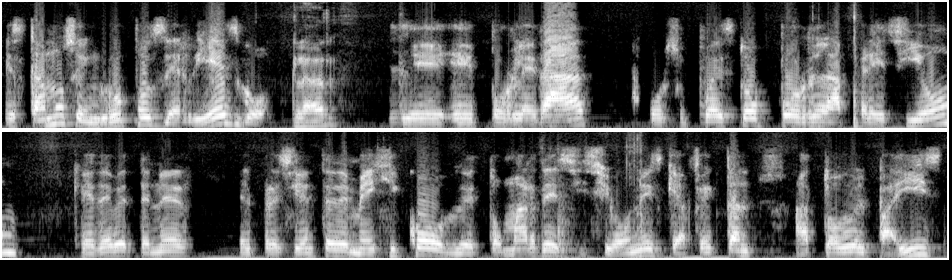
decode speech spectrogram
estamos en grupos de riesgo. Claro. Eh, por la edad, por supuesto, por la presión que debe tener el presidente de México de tomar decisiones que afectan a todo el país,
